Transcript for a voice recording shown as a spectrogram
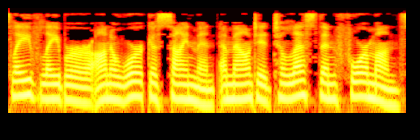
slave laborer on a work assignment amounted to less than four months.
